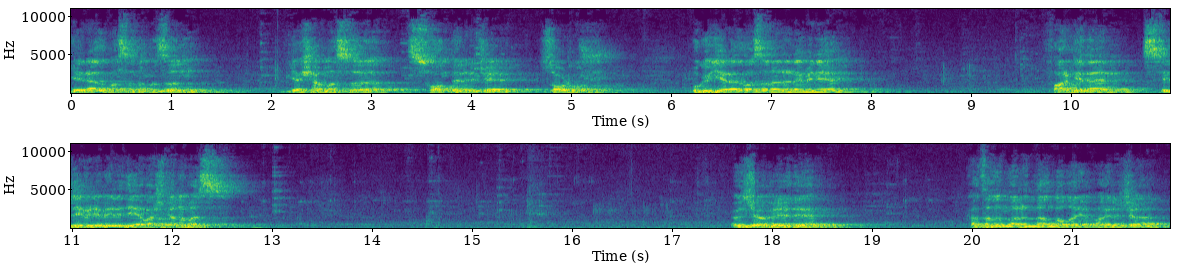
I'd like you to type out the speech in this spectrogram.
yerel basınımızın yaşaması son derece zordur. Bugün yerel basının önemini fark eden Silivri Belediye Başkanımız Özcan Bey'e de katılımlarından dolayı ayrıca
